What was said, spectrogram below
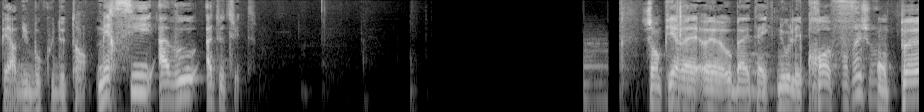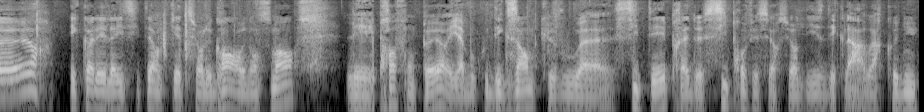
perdu beaucoup de temps. Merci à vous. À tout de suite. Jean-Pierre euh, Aubin est avec nous. Les profs ont peur. École et laïcité enquête sur le grand renoncement. Les profs ont peur. Il y a beaucoup d'exemples que vous euh, citez. Près de 6 professeurs sur 10 déclarent avoir connu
